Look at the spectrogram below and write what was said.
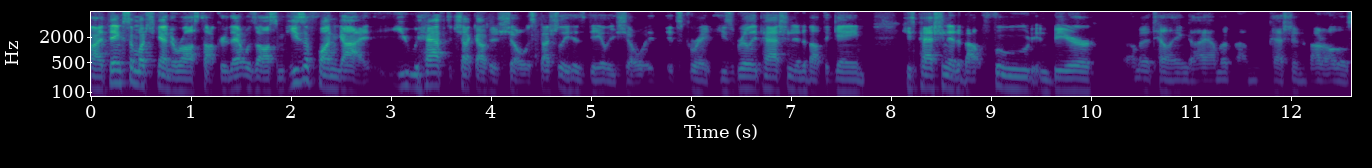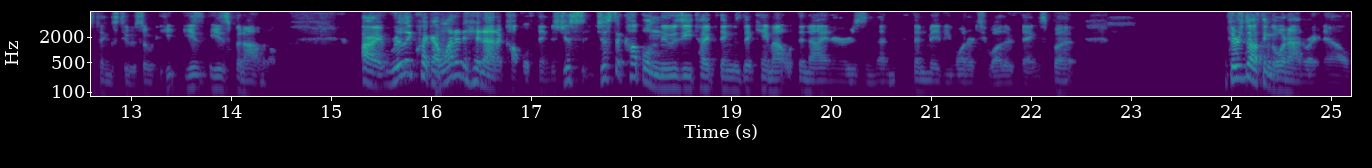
All right. Thanks so much again to Ross Tucker. That was awesome. He's a fun guy. You have to check out his show, especially his daily show. It, it's great. He's really passionate about the game. He's passionate about food and beer. I'm an Italian guy. I'm, a, I'm passionate about all those things too. So he, he's he's phenomenal. All right, really quick, I wanted to hit on a couple things, just just a couple newsy type things that came out with the Niners, and then then maybe one or two other things. But there's nothing going on right now.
